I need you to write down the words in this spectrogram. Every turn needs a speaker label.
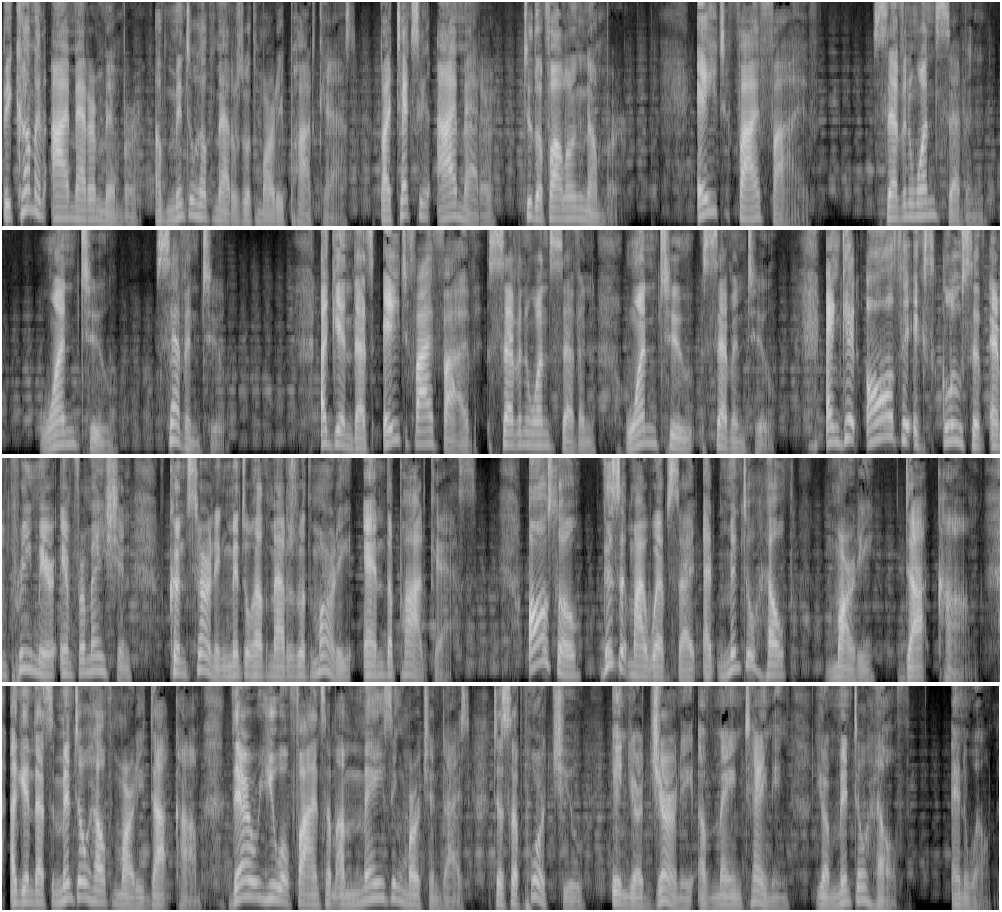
Speaker 1: Become an iMatter member of Mental Health Matters with Marty podcast by texting iMatter to the following number 855 717 1272. Again, that's 855 717 1272. And get all the exclusive and premier information concerning Mental Health Matters with Marty and the podcast. Also, visit my website at mentalhealthmarty.com. Again, that's mentalhealthmarty.com. There you will find some amazing merchandise to support you in your journey of maintaining your mental health and wellness.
